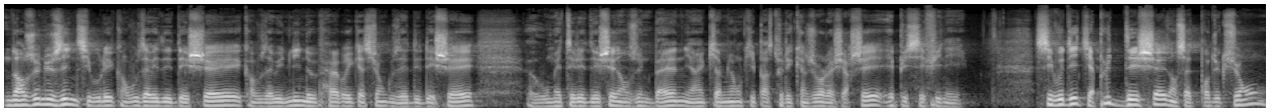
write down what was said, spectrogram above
dans une usine, si vous voulez, quand vous avez des déchets, quand vous avez une ligne de fabrication, que vous avez des déchets, vous mettez les déchets dans une benne, il y a un camion qui passe tous les 15 jours la chercher, et puis c'est fini. Si vous dites qu'il n'y a plus de déchets dans cette production,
